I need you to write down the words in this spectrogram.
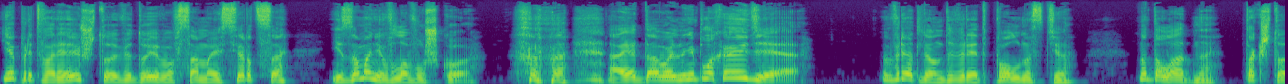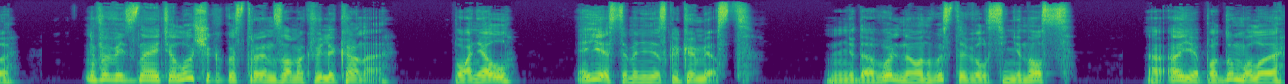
я притворяюсь, что веду его в самое сердце и заманю в ловушку. Ха-ха, а это довольно неплохая идея. Вряд ли он доверяет полностью. Ну да ладно. Так что, вы ведь знаете лучше, как устроен замок великана? Понял. Есть у меня несколько мест. Недовольно он выставил синий нос, а Ая подумала,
